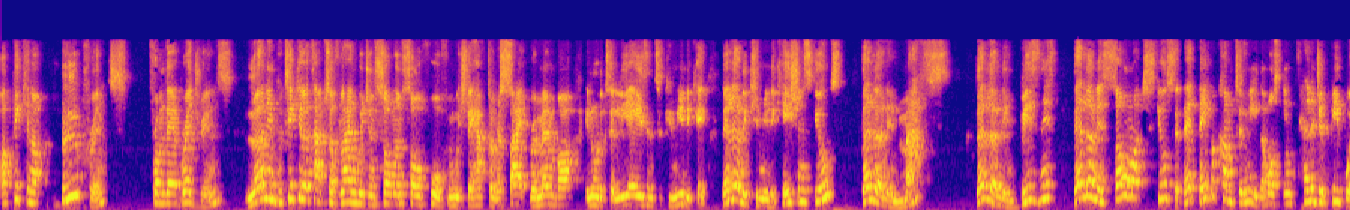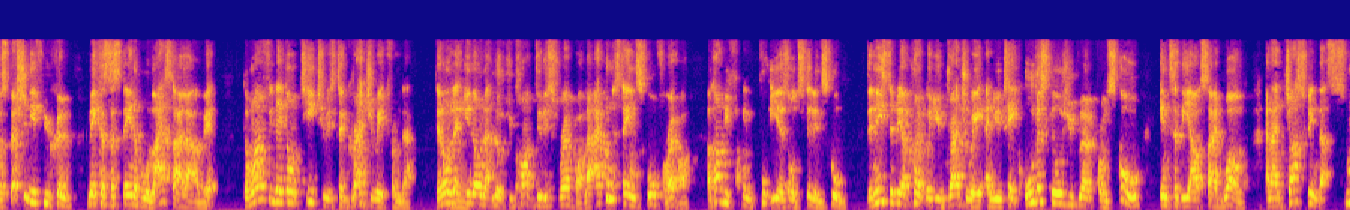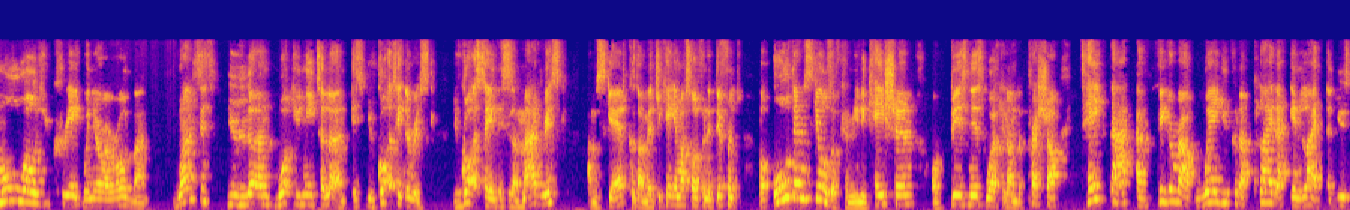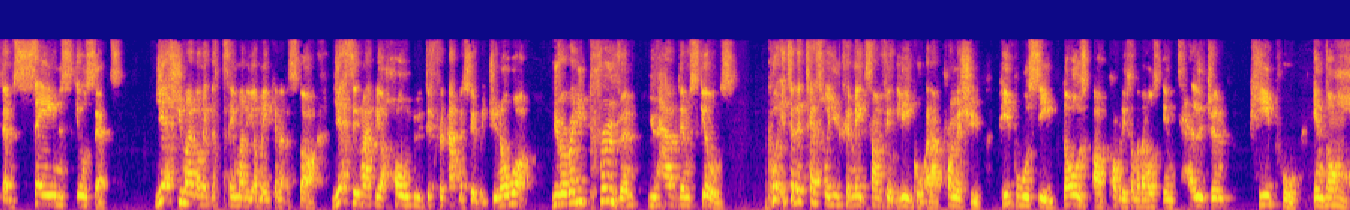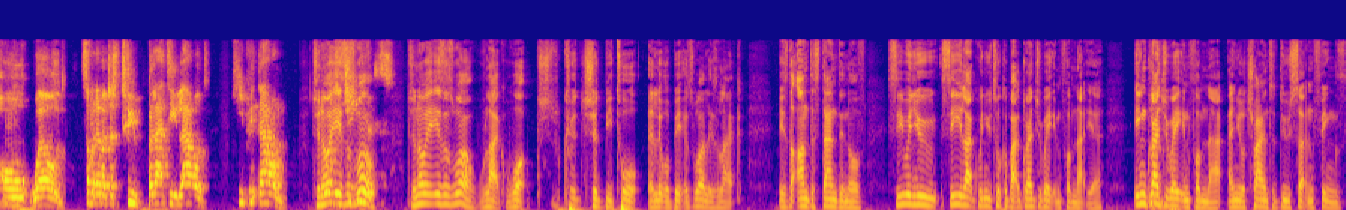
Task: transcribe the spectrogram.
are picking up blueprints from their brethrens, learning particular types of language and so on and so forth, in which they have to recite, remember, in order to liaise and to communicate. They're learning communication skills, they're learning maths, they're learning business, they're learning so much skill set. They, they become to me the most intelligent people, especially if you can make a sustainable lifestyle out of it. The one thing they don't teach you is to graduate from that. They don't let hmm. you know that look, you can't do this forever. Like I couldn't stay in school forever. I can't be fucking 40 years old still in school. There needs to be a point where you graduate and you take all the skills you've learned from school into the outside world. And I just think that small world you create when you're a roadman, once you learn what you need to learn, it's, you've got to take the risk. You've got to say this is a mad risk. I'm scared because I'm educating myself in a different. But all them skills of communication, of business, working under pressure, take that and figure out where you can apply that in life and use them same skill sets. Yes, you might not make the same money you're making at the start. Yes, it might be a whole new different atmosphere, but you know what? You've already proven you have them skills. Put it to the test where you can make something legal, and I promise you, people will see those are probably some of the most intelligent people in the mm. whole world. Some of them are just too bloody loud. Keep it down. Do you know what it You're as well? Do you know what it is as well? Like what sh- could should be taught a little bit as well is like is the understanding of see when you see like when you talk about graduating from that yeah? In graduating from that and you're trying to do certain things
